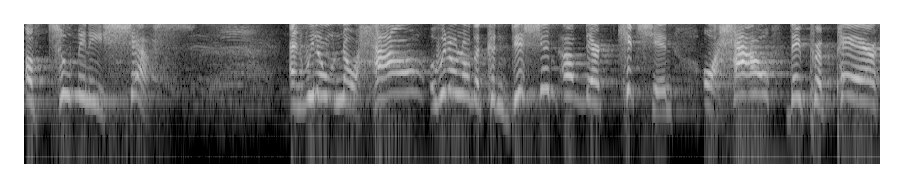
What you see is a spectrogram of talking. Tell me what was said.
of too many chefs, and we don't know how, we don't know the condition of their kitchen or how they prepare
